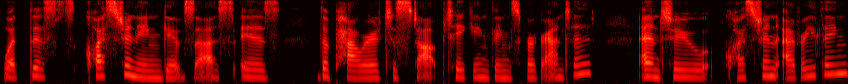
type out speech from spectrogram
what this questioning gives us is the power to stop taking things for granted and to question everything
